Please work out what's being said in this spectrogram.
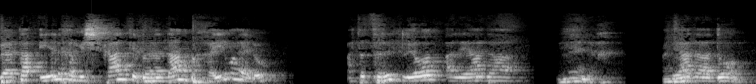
ויהיה לך משקל כבן אדם בחיים האלו, אתה צריך להיות על יד המלך, על יד האדון.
